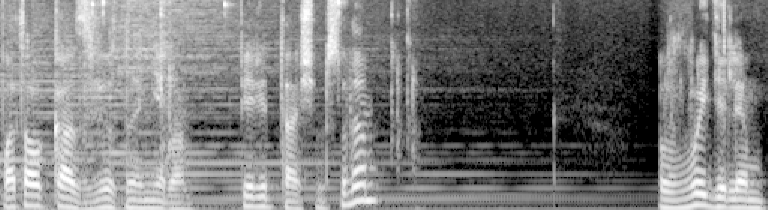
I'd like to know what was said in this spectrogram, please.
потолка звездное небо. Перетащим сюда. Выделим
